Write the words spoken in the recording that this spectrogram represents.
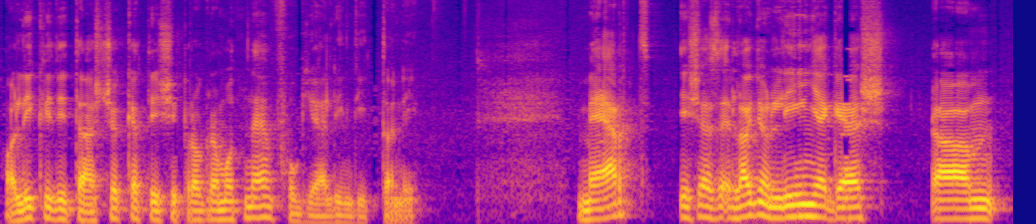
a likviditás csökkentési programot nem fogja elindítani. Mert, és ez nagyon lényeges, um,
